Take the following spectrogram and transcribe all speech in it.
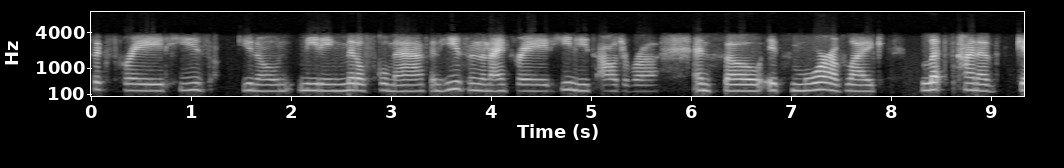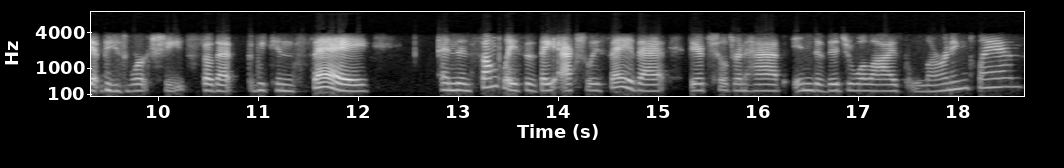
sixth grade, he's you know, needing middle school math and he's in the ninth grade, he needs algebra. And so it's more of like, let's kind of get these worksheets so that we can say, and in some places, they actually say that their children have individualized learning plans,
